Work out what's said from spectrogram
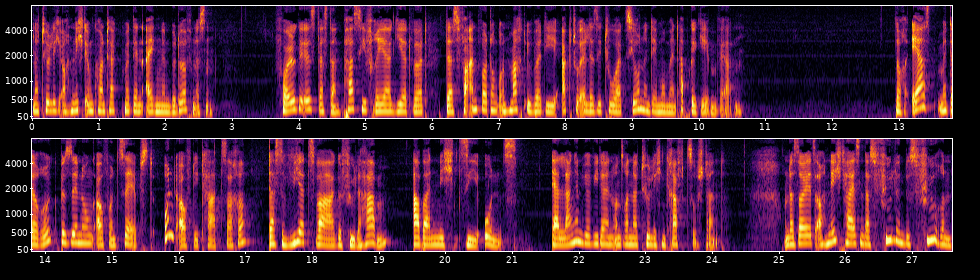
natürlich auch nicht im Kontakt mit den eigenen Bedürfnissen. Folge ist, dass dann passiv reagiert wird, dass Verantwortung und Macht über die aktuelle Situation in dem Moment abgegeben werden. Doch erst mit der Rückbesinnung auf uns selbst und auf die Tatsache, dass wir zwar Gefühle haben, aber nicht sie uns, erlangen wir wieder in unseren natürlichen Kraftzustand. Und das soll jetzt auch nicht heißen, dass fühlendes Führen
